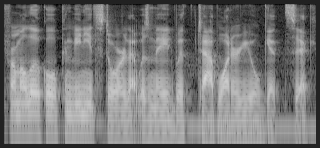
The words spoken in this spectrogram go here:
from a local convenience store that was made with tap water, you'll get sick.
